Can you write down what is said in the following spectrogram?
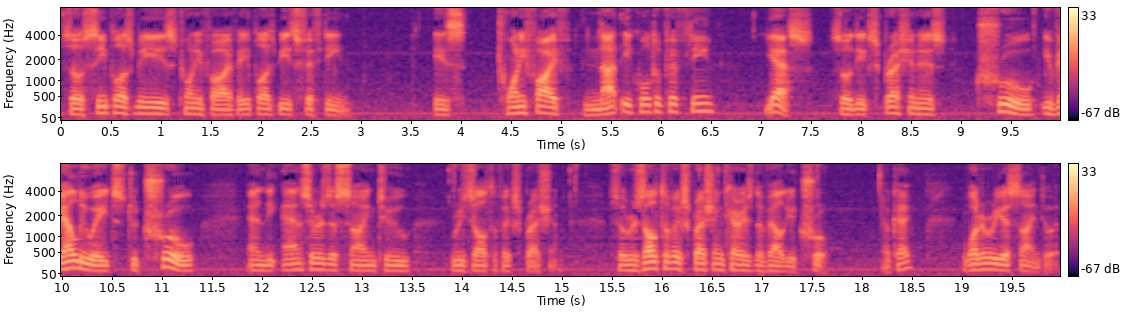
So C plus B is 25, A plus B is 15. Is 25 not equal to 15? Yes. So the expression is true, evaluates to true, and the answer is assigned to result of expression. So result of expression carries the value true. Okay? Whatever you assign to it.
